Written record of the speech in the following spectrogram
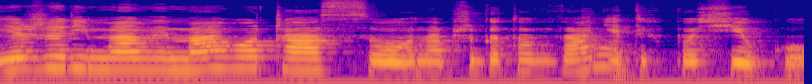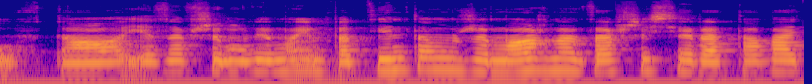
jeżeli mamy mało czasu na przygotowywanie tych posiłków, to ja zawsze mówię moim pacjentom, że można zawsze się ratować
